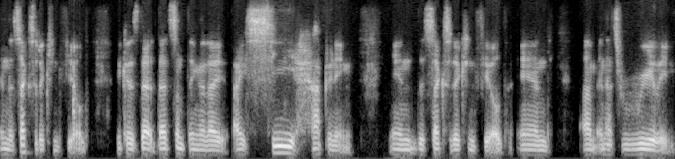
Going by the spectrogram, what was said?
in the sex addiction field because that that's something that i i see happening in the sex addiction field and um, and that's really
